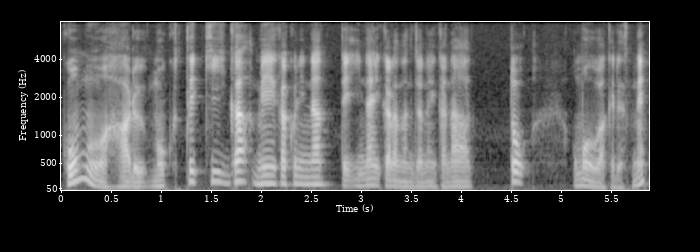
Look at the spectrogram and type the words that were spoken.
ゴムを貼る目的が明確になっていないからなんじゃないかなと思うわけですね。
